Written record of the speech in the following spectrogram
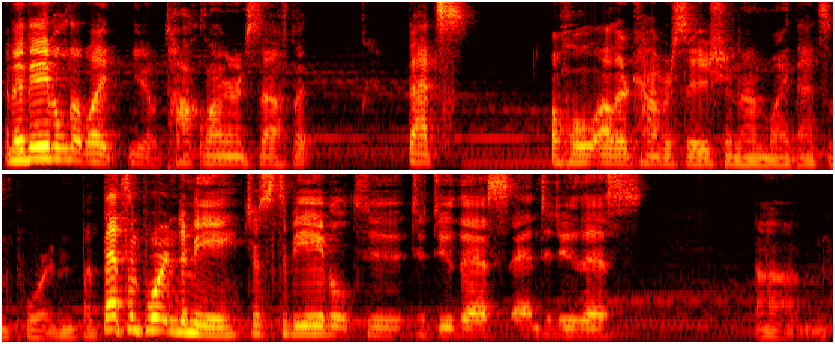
And I've been able to like you know talk longer and stuff, but that's a whole other conversation on why that's important. But that's important to me, just to be able to to do this and to do this um,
